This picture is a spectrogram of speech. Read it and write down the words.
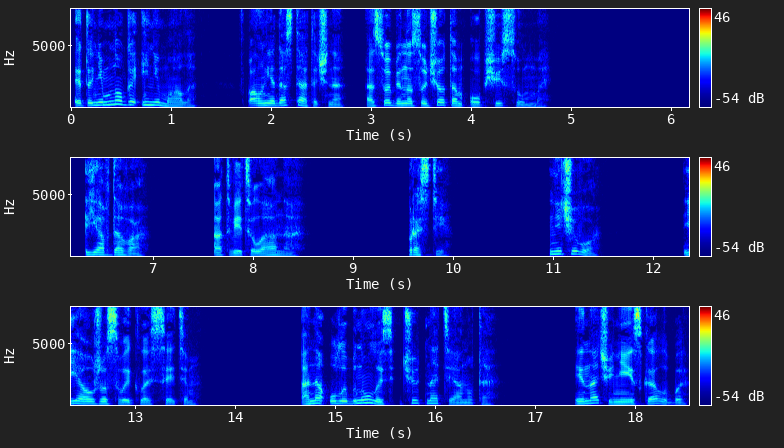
Это немного и немало. Вполне достаточно, особенно с учетом общей суммы. «Я вдова», — ответила она. «Прости». «Ничего. Я уже свыклась с этим». Она улыбнулась чуть натянуто. Иначе не искала бы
